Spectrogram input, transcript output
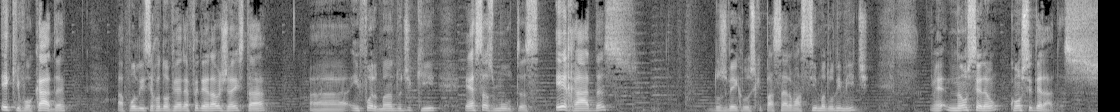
equivocada, a Polícia Rodoviária Federal já está ah, informando de que essas multas erradas dos veículos que passaram acima do limite é, não serão consideradas.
